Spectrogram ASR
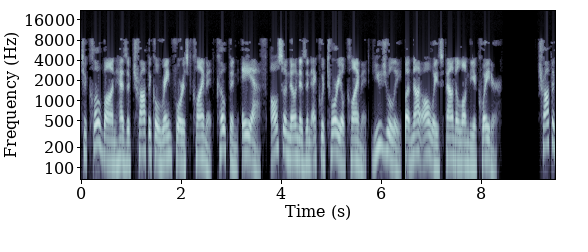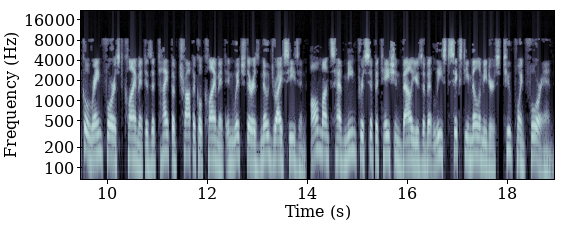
Tacloban has a tropical rainforest climate Köppen, AF, also known as an equatorial climate, usually, but not always, found along the equator. Tropical rainforest climate is a type of tropical climate in which there is no dry season. All months have mean precipitation values of at least 60 mm 2.4 in.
